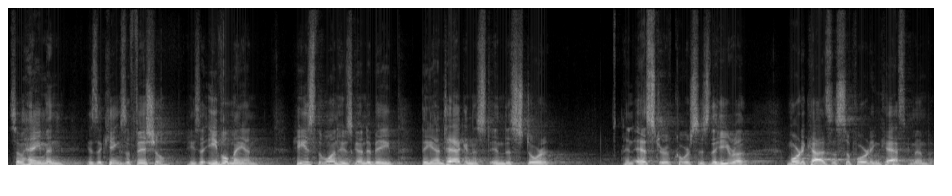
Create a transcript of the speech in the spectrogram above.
So Haman is a king's official. He's an evil man. He's the one who's going to be the antagonist in this story. And Esther, of course, is the hero. Mordecai is a supporting cast member,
